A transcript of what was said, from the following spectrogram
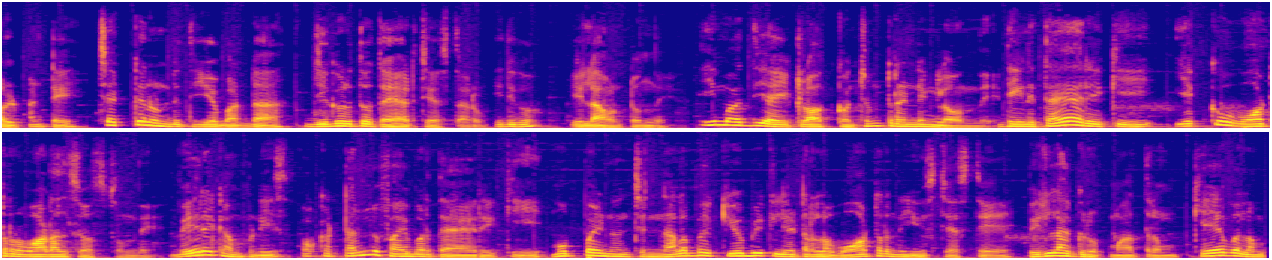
పల్ప్ అంటే చెక్క నుండి తీయబడ్డ జిగురుతో తయారు చేస్తారు. ఇదిగో ఇలా ఉంటుంది. ఈ మధ్య ఈ క్లాత్ కొంచెం ట్రెండింగ్ లో ఉంది. దీని తయారీకి ఎక్కువ వాటర్ వాడాల్సి వస్తుంది. వేరే కంపెనీస్ ఒక టన్ను ఫైబర్ తయారీకి ముప్పై నుంచి నలభై క్యూబిక్ లీటర్ల వాటర్ని యూజ్ చేస్తే బిర్లా గ్రూప్ మాత్రం కేవలం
